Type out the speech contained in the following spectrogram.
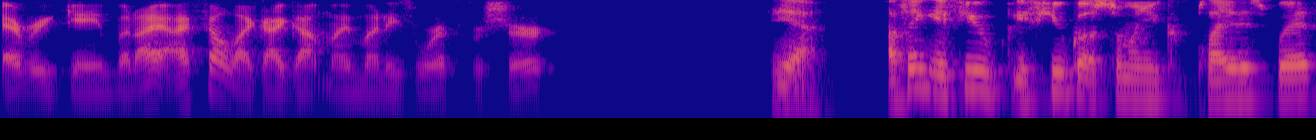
every game. But I, I felt like I got my money's worth for sure. Yeah, I think if you if you've got someone you can play this with,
